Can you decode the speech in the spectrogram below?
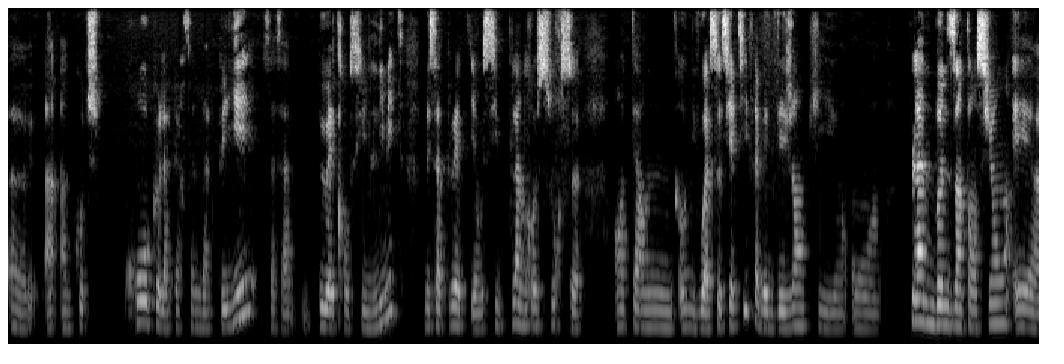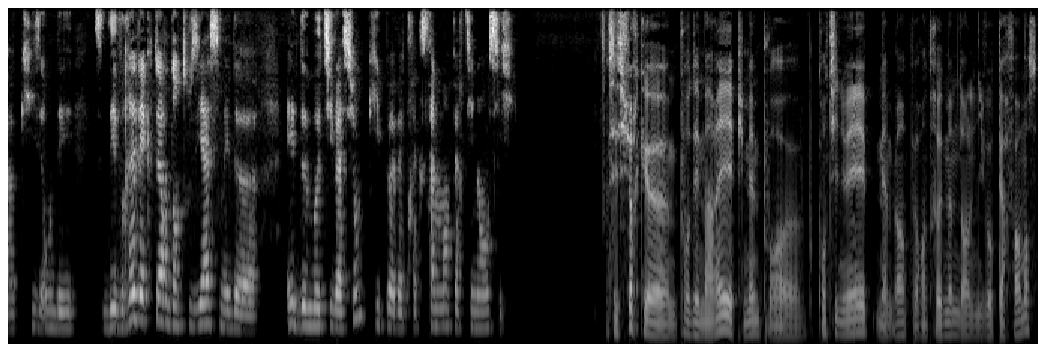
un, coach pro que la personne va payer. Ça, ça peut être aussi une limite, mais ça peut être, il y a aussi plein de ressources en termes, au niveau associatif avec des gens qui ont plein de bonnes intentions et euh, qui ont des, des vrais vecteurs d'enthousiasme et de, et de motivation qui peuvent être extrêmement pertinents aussi. C'est sûr que pour démarrer et puis même pour euh, continuer, même là on peut rentrer même dans le niveau performance,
